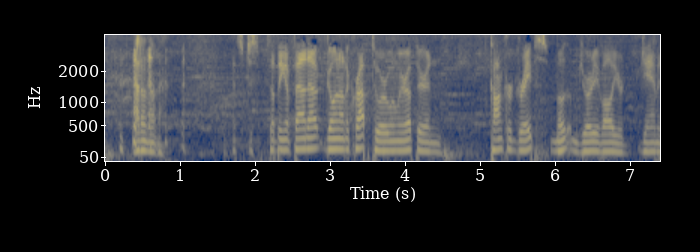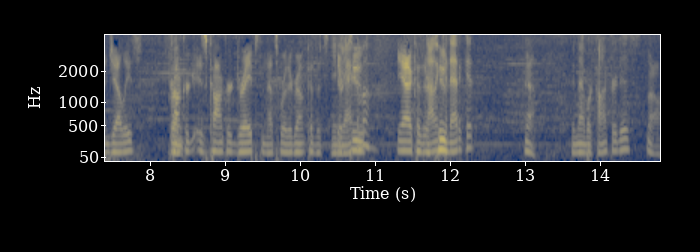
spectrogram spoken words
I don't know. That's just something I found out going on a crop tour when we were up there in Concord grapes. Mo- majority of all your jam and jellies From- Concord is Concord grapes, and that's where they're grown because it's In they're Yakima? two. Yeah, because they're Not two. in Connecticut? Yeah. Isn't that where Concord is? No, Or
